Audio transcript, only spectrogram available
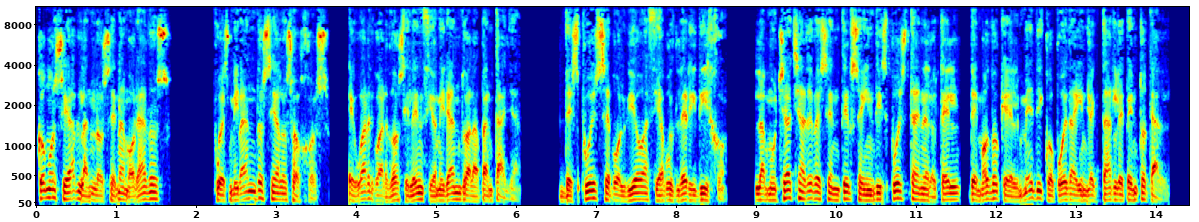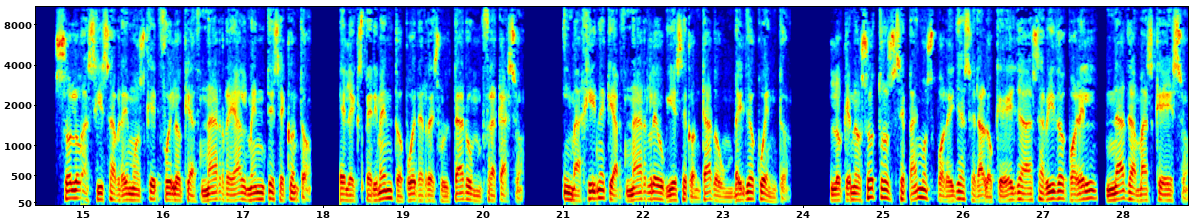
¿Cómo se hablan los enamorados? Pues mirándose a los ojos. Ewart guardó silencio mirando a la pantalla. Después se volvió hacia Butler y dijo. La muchacha debe sentirse indispuesta en el hotel, de modo que el médico pueda inyectarle pentotal. Solo así sabremos qué fue lo que Aznar realmente se contó. El experimento puede resultar un fracaso. Imagine que Aznar le hubiese contado un bello cuento. Lo que nosotros sepamos por ella será lo que ella ha sabido por él, nada más que eso.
